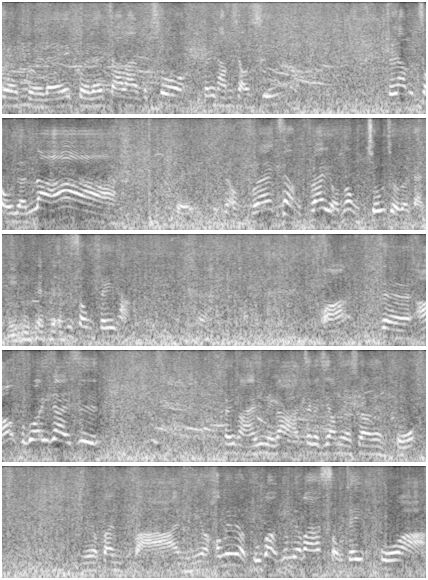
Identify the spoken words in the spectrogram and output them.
这个鬼雷，鬼雷炸的还不错，非常小心，非常走人啦啊！对，这样 fly，这样 fly 有那种九九的感觉，一直送飞塔。哇，这好，不过应该还是可以吧？还是没办法，这个机枪没有数量有点多。没有办法，你没有后面没有毒爆，你就没有办法守这一波啊！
